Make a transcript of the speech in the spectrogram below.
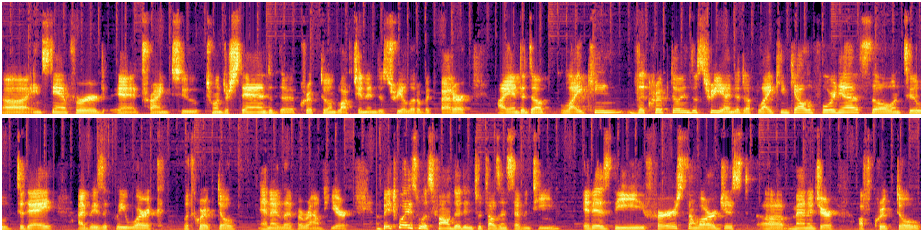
uh, in Stanford and trying to, to understand the crypto and blockchain industry a little bit better. I ended up liking the crypto industry. I ended up liking California. So until today, I basically work with crypto and I live around here. Bitwise was founded in 2017. It is the first and largest uh, manager of crypto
